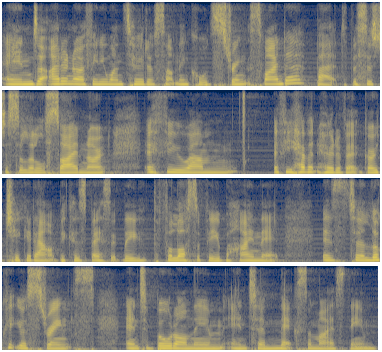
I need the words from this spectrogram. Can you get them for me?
And I don't know if anyone's heard of something called Strengths Finder, but this is just a little side note. If you, um, if you haven't heard of it, go check it out because basically the philosophy behind that is to look at your strengths and to build on them and to maximize them.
